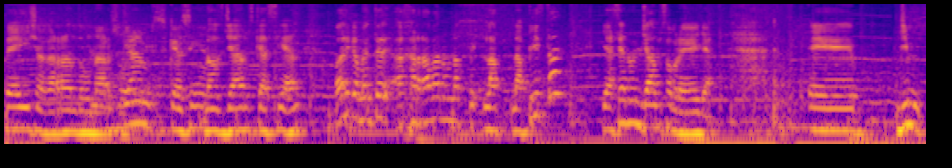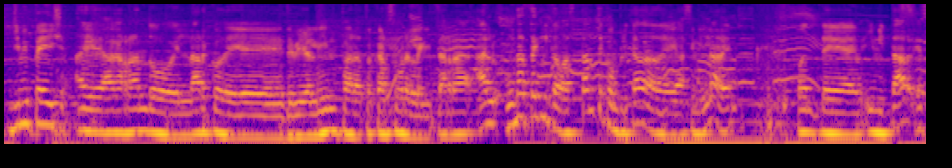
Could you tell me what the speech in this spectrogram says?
Page agarrando un Los arco. jams que hacían. los jams que hacían. Básicamente agarraban una, la, la pista y hacían un jam sobre ella. Eh, Jim- Jimmy Page eh, agarrando el arco de, de violín para tocar sobre la guitarra. Al- una técnica bastante complicada de asimilar ¿eh? De imitar. Es,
